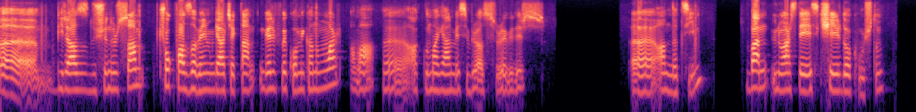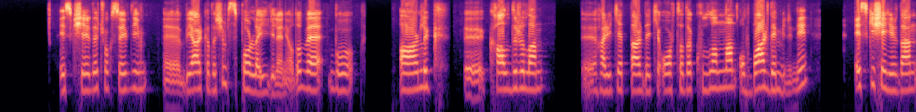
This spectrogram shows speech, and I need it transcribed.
Ee, biraz düşünürsem çok fazla benim gerçekten garip ve komik anım var ama e, aklıma gelmesi biraz sürebilir. Ee, anlatayım. Ben üniversiteyi Eskişehir'de okumuştum. Eskişehir'de çok sevdiğim e, bir arkadaşım sporla ilgileniyordu ve bu ağırlık e, kaldırılan e, hareketlerdeki ortada kullanılan o bar demirini Eskişehir'den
